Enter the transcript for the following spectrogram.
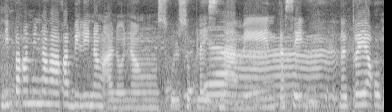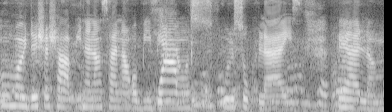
hindi pa kami nakakabili ng ano ng school supplies namin kasi nagtry ako umorder sa Shopee na lang sana ako bibili ng school supplies. Kaya lang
